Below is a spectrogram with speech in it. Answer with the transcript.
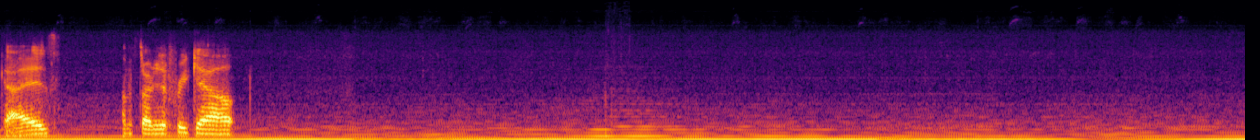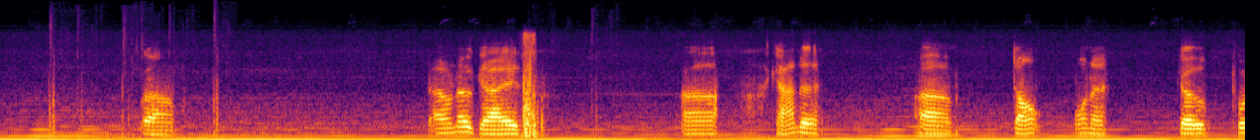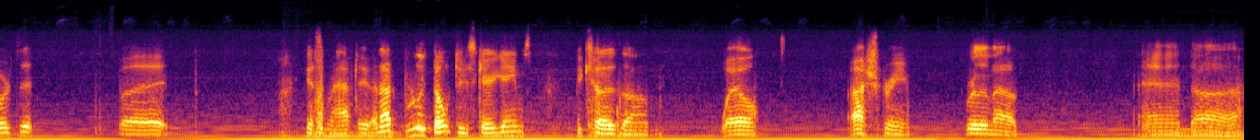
Guys, I'm starting to freak out. Um, I don't know, guys. I kinda, um, don't wanna go towards it, but I guess I'm gonna have to. And I really don't do scary games because, um, well, I scream really loud. And, uh,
